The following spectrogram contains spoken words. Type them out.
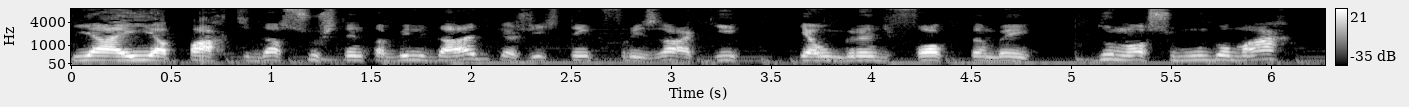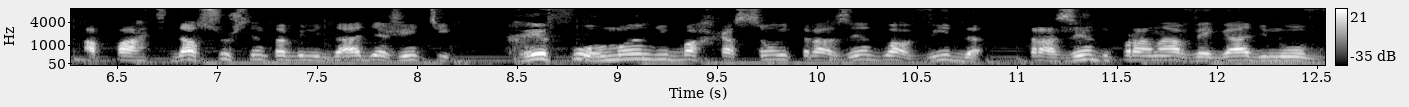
e aí a parte da sustentabilidade que a gente tem que frisar aqui, que é um grande foco também do nosso mundo mar, a parte da sustentabilidade a gente reformando embarcação e trazendo a vida, trazendo para navegar de novo,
